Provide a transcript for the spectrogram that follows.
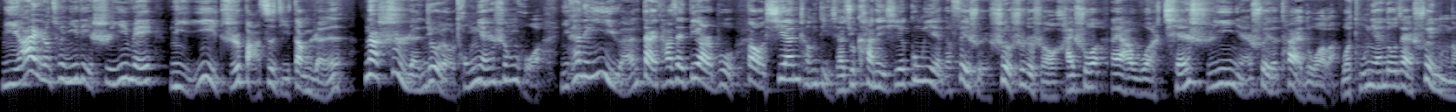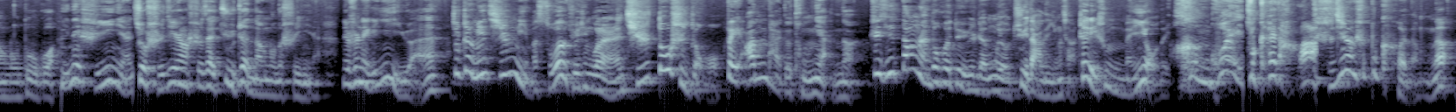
你爱上崔尼蒂是因为你一直把自己当人。那是人就有童年生活。你看那议员带他在第二部到西安城底下去看那些工业的废水设施的时候，还说：“哎呀，我前十一年睡得太多了，我童年都在睡梦当中度过。”你那十一年就实际上是在矩阵当中的十一年，那是那个议员，就证明其实你们所有觉醒过来人其实都是有被安排的童年的。这些当然都会对于人物有巨大的影响，这里是没有的。很快就开打了，实际上是不可能的。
